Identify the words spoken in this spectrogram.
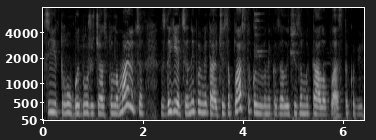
ці труби дуже часто ламаються. Здається, не пам'ятаю, чи за пластикові вони казали, чи за металопластикові.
